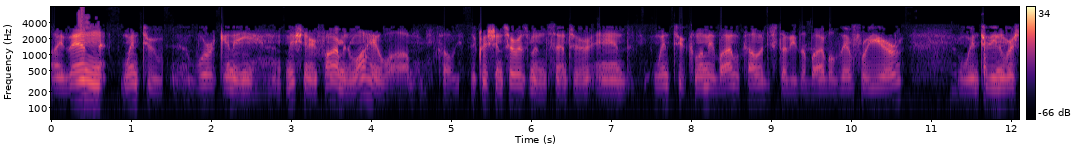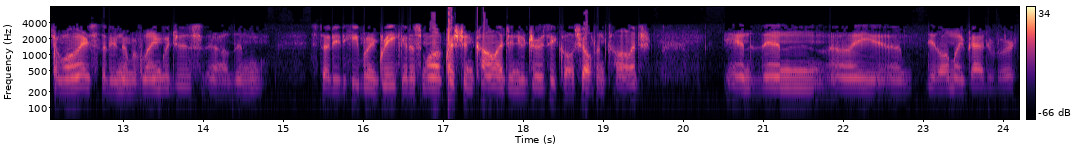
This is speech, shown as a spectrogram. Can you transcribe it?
I then went to work in a missionary farm in Wahiawa called the Christian Servicemen Center and went to Columbia Bible College, studied the Bible there for a year, Went to the University of Hawaii, studied a number of languages, uh, then studied Hebrew and Greek at a small Christian college in New Jersey called Shelton College. And then I uh, did all my graduate work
